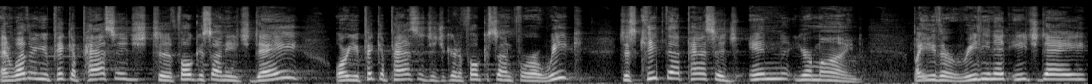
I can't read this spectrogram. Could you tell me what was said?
And whether you pick a passage to focus on each day or you pick a passage that you're going to focus on for a week, just keep that passage in your mind by either reading it each day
